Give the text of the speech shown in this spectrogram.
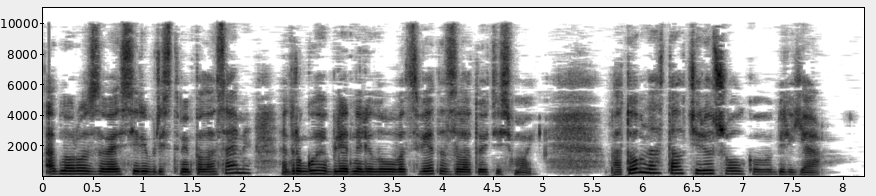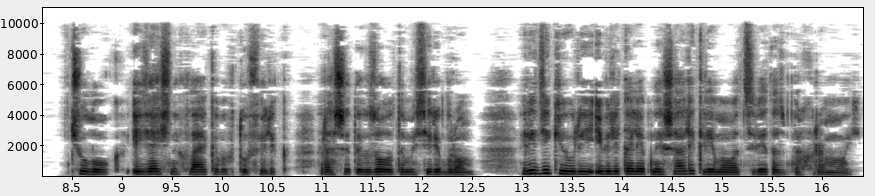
Одно розовое с серебристыми полосами, а другое бледно-лилового цвета с золотой тесьмой. Потом настал черед шелкового белья чулок, изящных лайковых туфелек, расшитых золотом и серебром, редикюлей и великолепной шали кремового цвета с бахромой.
